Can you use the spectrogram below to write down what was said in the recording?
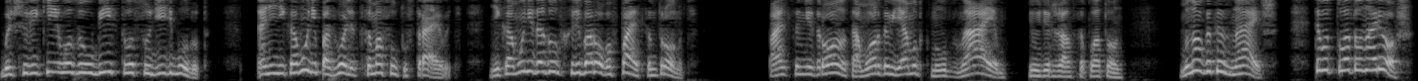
Большевики его за убийство судить будут. Они никому не позволят самосуд устраивать, никому не дадут хлеборобов пальцем тронуть. — Пальцем не тронут, а морды в яму ткнут, знаем, — не удержался Платон. — Много ты знаешь. Ты вот, Платон, орешь,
